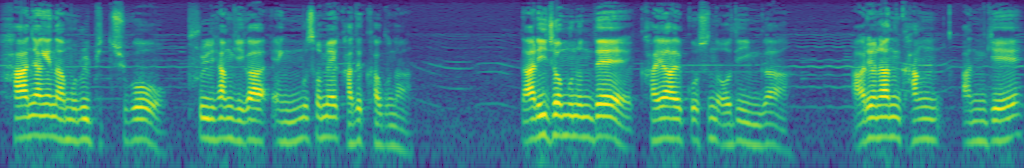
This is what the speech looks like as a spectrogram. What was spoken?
한양의 나무를 비추고 풀향기가 앵무섬에 가득하구나. 날이 저무는데 가야 할 곳은 어디인가? 아련한 강 안개에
